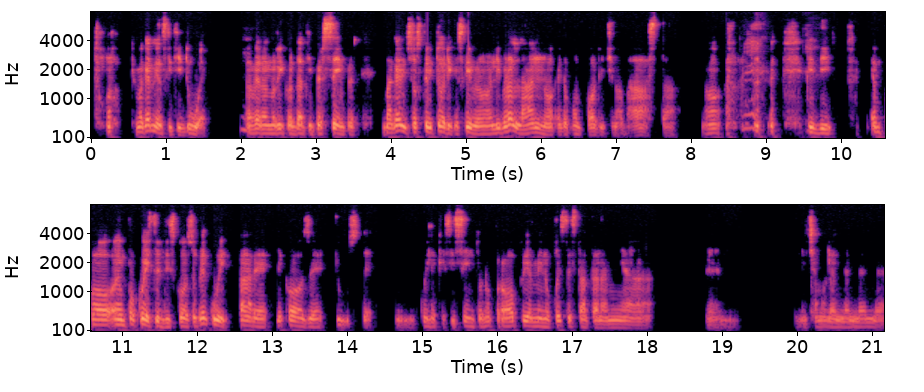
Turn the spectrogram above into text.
che magari ne hanno scritti due, ma verranno ricordati per sempre. Magari ci sono scrittori che scrivono un libro all'anno e dopo un po' dici ma basta, no? Quindi è un, è un, po', questo il discorso, per cui fare le cose giuste quelle che si sentono proprie, almeno questa è stata la mia, ehm, diciamo, la, la, la,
